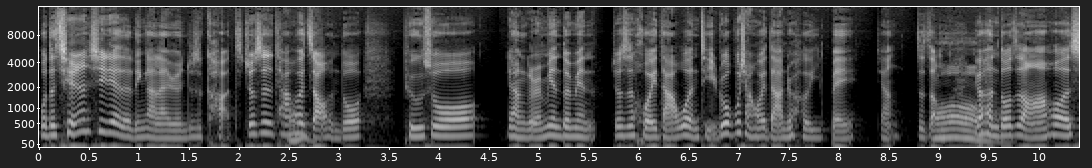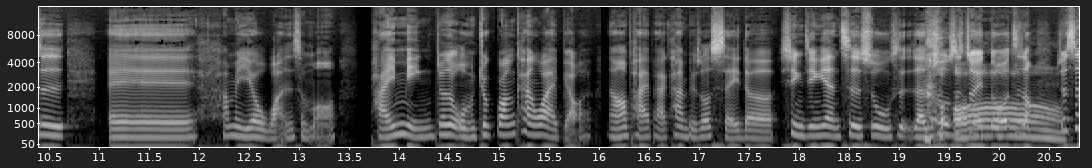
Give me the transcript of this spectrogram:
我的前任系列的灵感来源就是 Cut，就是他会找很多。比如说两个人面对面，就是回答问题。如果不想回答，就喝一杯，这样这种、oh. 有很多这种啊，或者是诶、欸，他们也有玩什么。排名就是，我们就光看外表，然后排一排看，比如说谁的性经验次数是人数是最多，这种就是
